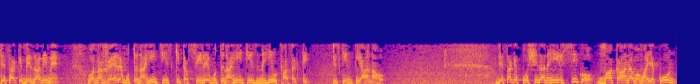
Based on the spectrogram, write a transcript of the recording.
جیسا کہ بیزاوی میں، ورنہ غیر متناہی چیز کی تفصیل متناہی چیز نہیں اٹھا سکتی، جس کی انتہا نہ ہو۔ جیسا کہ پوشیدہ نہیں، اسی کو ماں کانا وما یقون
